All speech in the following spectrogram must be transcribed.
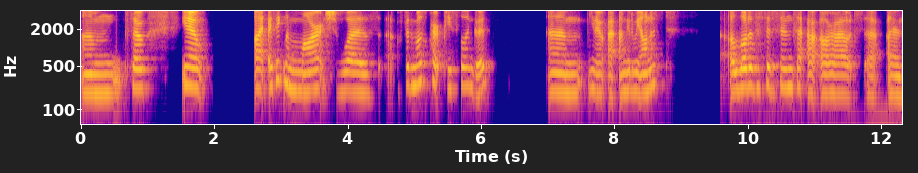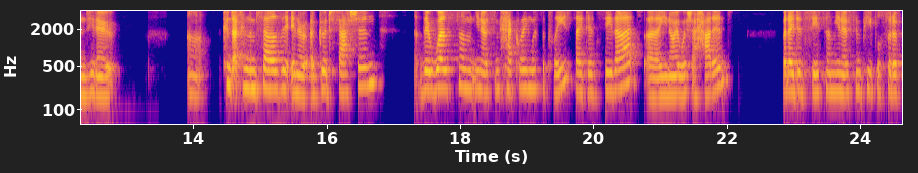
Um, so you know I, I think the march was for the most part peaceful and good. Um, you know I, i'm going to be honest a lot of the citizens are, are out uh, and you know uh, conducting themselves in a, a, good fashion there was some you know some heckling with the police. I did see that. Uh, you know i wish i hadn't. But i did see some you know some people sort of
